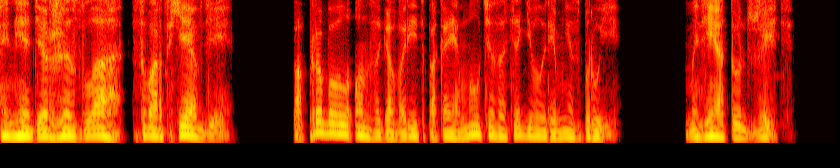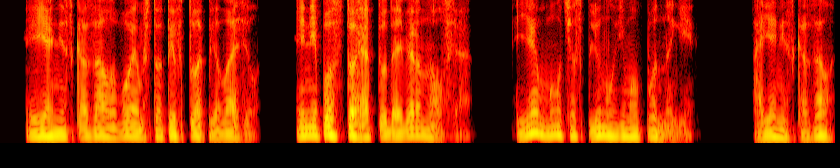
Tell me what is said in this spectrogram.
«Не держи зла, Свардхевди!» Попробовал он заговорить, пока я молча затягивал ремни с бруи. «Мне тут жить. Я не сказал воем, что ты в топе лазил, и не пустой оттуда вернулся». Я молча сплюнул ему под ноги. А я не сказал,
